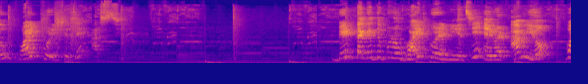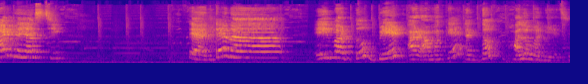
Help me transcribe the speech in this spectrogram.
একদম হোয়াইট করে সেজে আসছি। বেডটাকে তো পুরো হোয়াইট করে নিয়েছি, এবার আমিও হোয়াইট হয়ে আসছি। ট্যানা! এইবার তো বেড আর আমাকে একদম ভালো মানিয়েছে।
